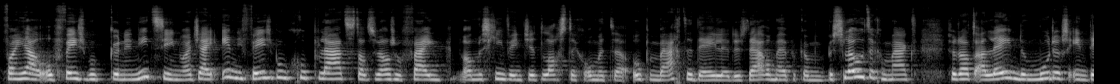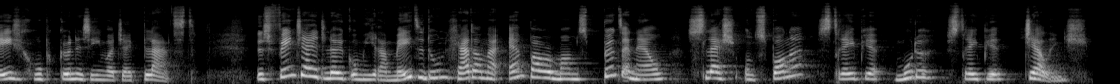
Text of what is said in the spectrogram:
van jou op Facebook kunnen niet zien wat jij in die Facebookgroep plaatst. Dat is wel zo fijn, want misschien vind je het lastig om het uh, openbaar te delen. Dus daarom heb ik hem besloten gemaakt, zodat alleen de moeders in deze groep kunnen zien wat jij plaatst. Dus vind jij het leuk om hier aan mee te doen? Ga dan naar empowermoms.nl slash ontspannen-moeder-challenge.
